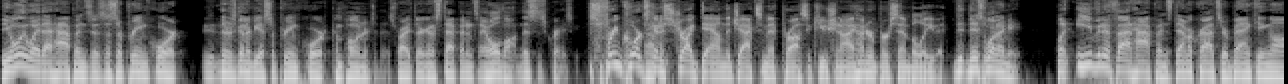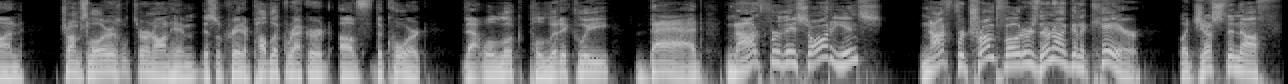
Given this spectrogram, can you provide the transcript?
the only way that happens is a Supreme Court. There's going to be a Supreme Court component to this, right? They're going to step in and say, hold on, this is crazy. Supreme Court's uh, going to strike down the Jack Smith prosecution. I 100% believe it. Th- this is what I mean. But even if that happens, Democrats are banking on Trump's lawyers will turn on him. This will create a public record of the court that will look politically bad, not for this audience, not for Trump voters. They're not going to care but just enough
